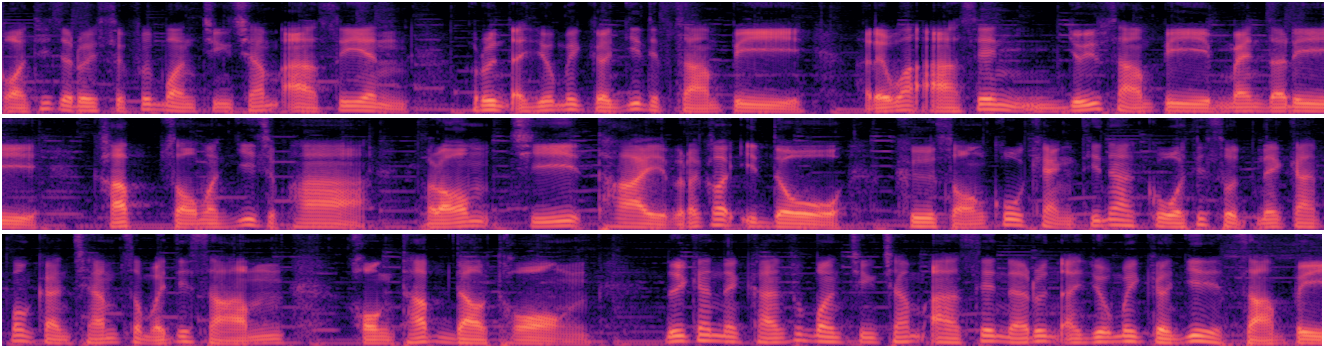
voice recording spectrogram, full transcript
ก่อนที่จะลุยศึกฟุตบอลชิงแชมป์อาเซียน รุ่นอายุไม่เกิน 23 ปี หรือว่าอาเซียนยุ23 ปีแมนดารีครับ 2025 พร้อมชี้ไทยและก็อินโด คือ 2 คู่แข่งที่น่ากลัวที่สุดในการป้องกันแชมป์สมัยที่ 3 ของทัพดาวทอง โดยการแข่งขันฟุตบอลชิงแชมป์อาเซียนในรุ่นอายุไม่เกิน 23 ปี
